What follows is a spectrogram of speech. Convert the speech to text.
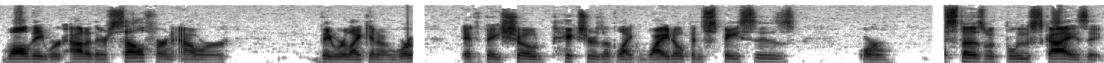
while they were out of their cell for an hour, they were like in a work. If they showed pictures of like wide open spaces or vistas with blue skies, it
